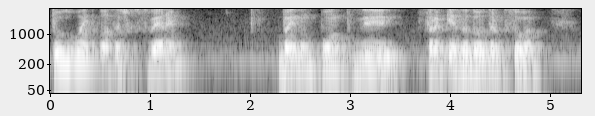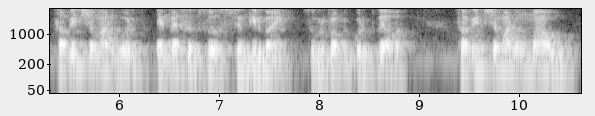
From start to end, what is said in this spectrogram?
Tudo o hate que vocês receberem vem de um ponto de fraqueza da outra pessoa. Se alguém te chamar gordo, é para essa pessoa se sentir bem sobre o próprio corpo dela. Se alguém te chamar um mau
